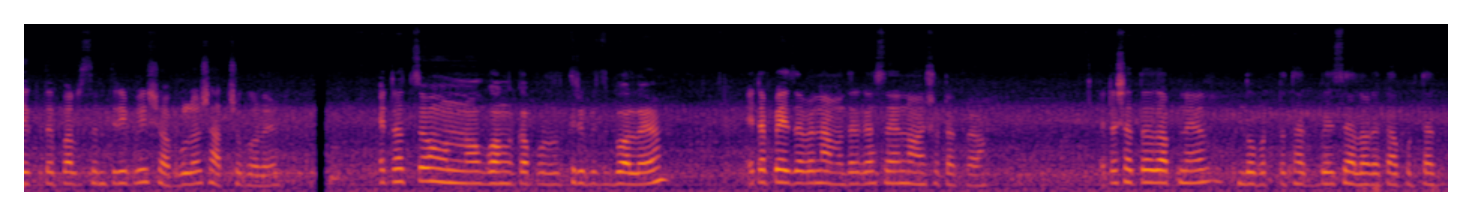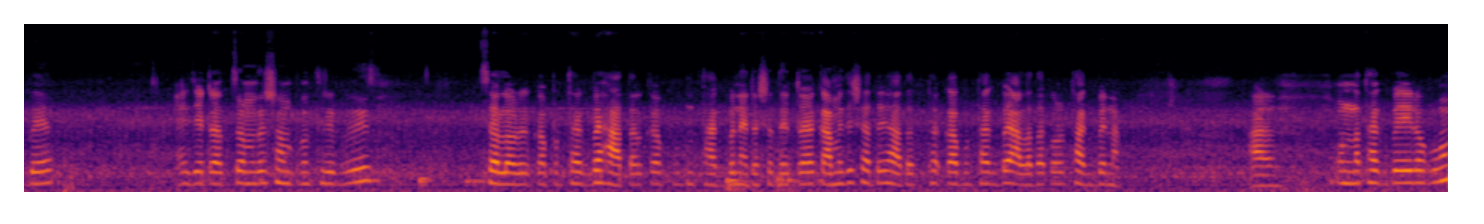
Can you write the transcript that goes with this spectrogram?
দেখতে পারছেন থ্রি পিস সবগুলো সাতশো করে। এটা হচ্ছে অন্য গঙ্গা কাপড় থ্রি পিস বলে। এটা পেয়ে যাবেন আমাদের কাছে নয়শো টাকা। এটার সাথে আপনার দোপাট্টা থাকবে স্যালোয়ারের কাপড় থাকবে। এই যেটা হচ্ছে আমাদের সম্পূর্ণ থ্রি পিস সালোয়ারের কাপড় থাকবে, হাতার কাপড় থাকবে না, এটার সাথে এটা কামিজের সাথে হাতার কাপড় থাকবে, আলাদা করে থাকবে না। আর অন্য থাকবে এরকম।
